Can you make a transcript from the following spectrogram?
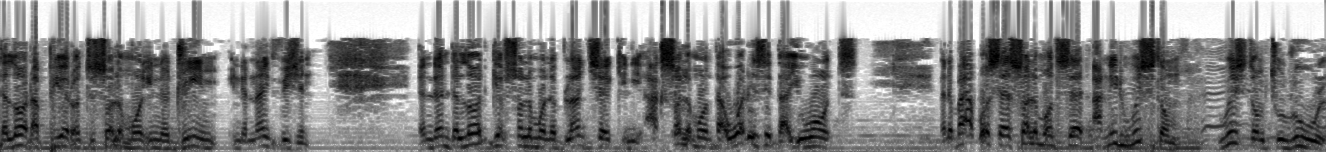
the Lord appeared unto Solomon in a dream in the night vision. And then the Lord gave Solomon a blank check and he asked Solomon that what is it that you want? And the Bible says Solomon said, I need wisdom, wisdom to rule.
